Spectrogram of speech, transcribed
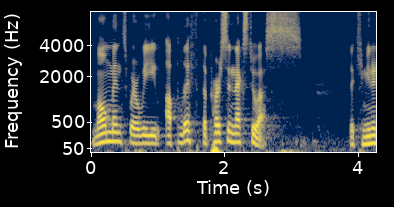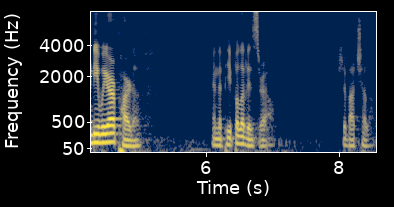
moments where we uplift the person next to us, the community we are a part of, and the people of Israel. Shabbat Shalom.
